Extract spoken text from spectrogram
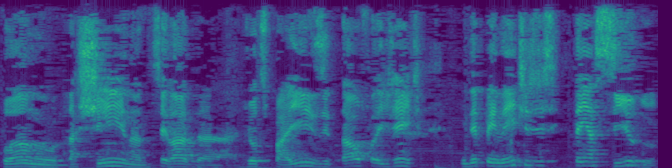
plano da China, sei lá, da, de outros países e tal. Eu falei, gente, independente de que tenha sido,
